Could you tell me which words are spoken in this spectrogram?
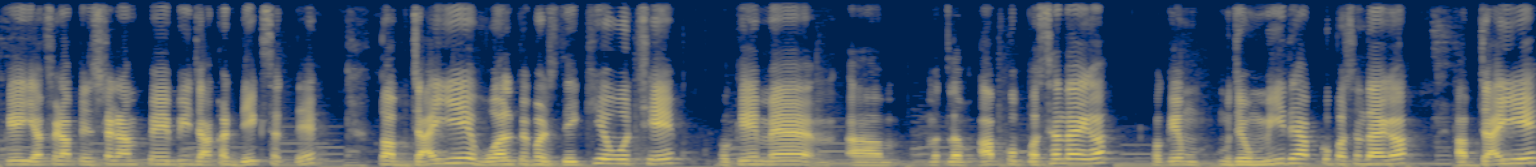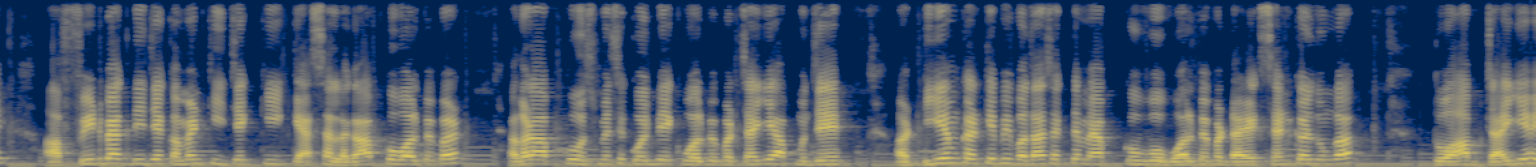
ओके या फिर आप इंस्टाग्राम पे भी जाकर देख सकते हैं। तो आप जाइए वॉलपेपर्स देखिए वो छः ओके मैं आ, मतलब आपको पसंद आएगा ओके मुझे उम्मीद है आपको पसंद आएगा। आप जाइए आप फीडबैक दीजिए कमेंट कीजिए कि कैसा लगा आपको वॉलपेपर अगर आपको उसमें से कोई भी एक वॉलपेपर चाहिए, आप मुझे डीएम करके भी बता सकते हैं, मैं आपको वो वॉलपेपर डायरेक्ट सेंड कर दूँगा। तो आप जाइए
